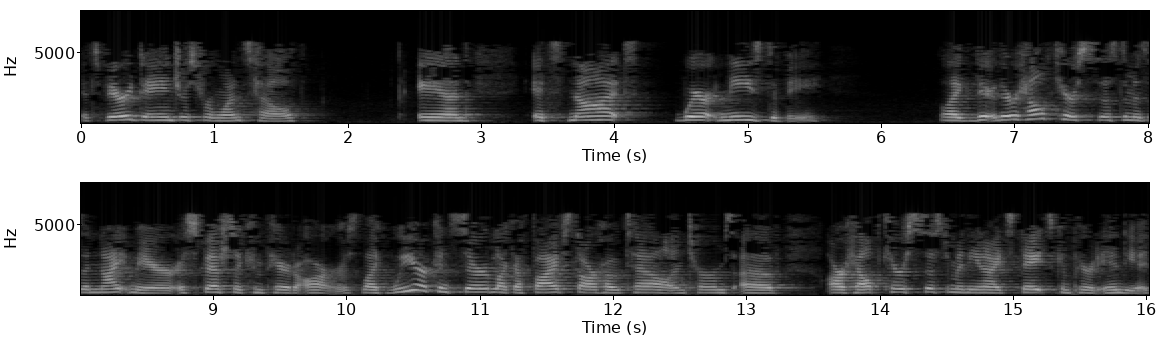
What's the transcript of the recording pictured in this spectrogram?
It's very dangerous for one's health. And it's not where it needs to be. Like their, their healthcare system is a nightmare, especially compared to ours. Like we are considered like a five star hotel in terms of our healthcare system in the United States compared to India.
